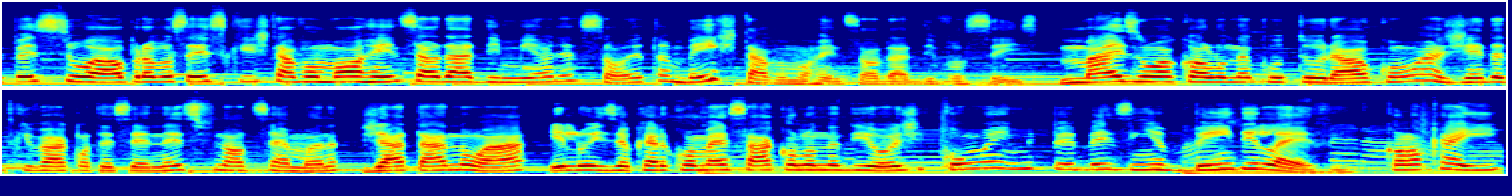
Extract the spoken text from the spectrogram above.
Oi, pessoal, para vocês que estavam morrendo de saudade de mim, olha só, eu também estava morrendo de saudade de vocês. Mais uma coluna cultural com a agenda do que vai acontecer nesse final de semana já tá no ar. E Luiz, eu quero começar a coluna de hoje com uma MPBzinha bem de leve. Coloca aí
